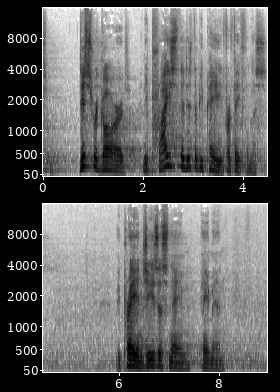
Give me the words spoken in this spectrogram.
disregard any price that is to be paid for faithfulness. We pray in Jesus' name, amen.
